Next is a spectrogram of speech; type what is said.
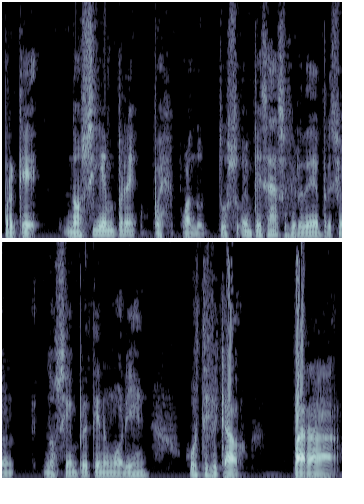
Porque no siempre, pues cuando tú empiezas a sufrir de depresión, no siempre tiene un origen justificado para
